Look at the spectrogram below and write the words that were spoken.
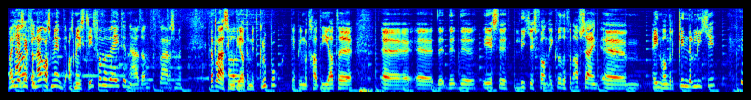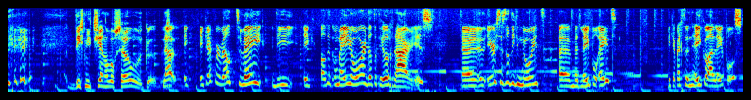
Maar jij Nou, zegt van, ik- nou, als, men, als mensen dit van me weten, nou, dan verklaren ze me. Ik had laatst iemand die Oh. had het met Kroephoek. Ik heb iemand gehad die had eh, eh, eh, de, de, de eerste liedjes van Ik wil er vanaf zijn. ehm, een of ander kinderliedje. Disney Channel of zo. Nou, ik, ik heb er wel twee die ik altijd om me heen hoor dat het heel raar is. Het eerste is dat ik nooit met lepel eet. Ik heb echt een hekel aan lepels.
